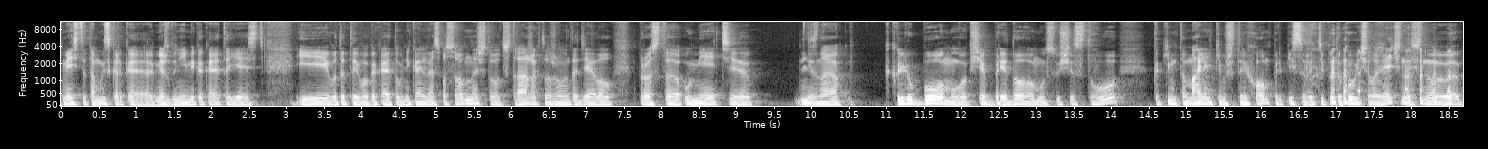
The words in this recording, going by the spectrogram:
вместе, там искорка между ними какая-то есть. И вот это его какая-то уникальная способность, что вот в «Стражах» тоже он это делал, просто уметь, э, не знаю, к любому вообще бредовому существу каким-то маленьким штрихом приписывать, типа, такую человечность, ну,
